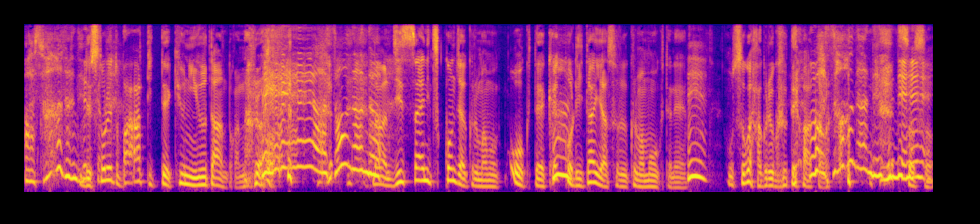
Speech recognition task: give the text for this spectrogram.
あそうなんですでストレートバーっていって急に U ターンとかになるわけ。えー、あそうなんだ。だから実際に突っ込んじゃう車も多くて結構リタイアする車も多くてね。えーすごい迫力ではあったそうなんですねそうそう。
